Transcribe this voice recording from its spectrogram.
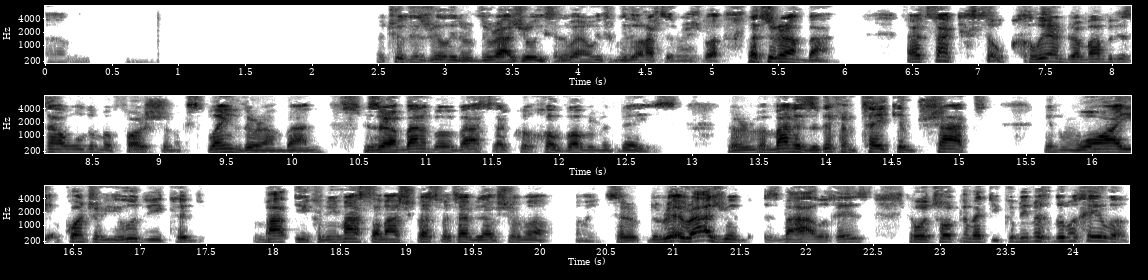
um, the truth is really the, the Raj really says, well, we, we don't have to the Rashba. Let's do the Ramban. Now, it's not so clear in the Ramban, but this is how all the Mefarshim explain the Ramban. Is the Ramban above Basra Kuchov Vavim Beis. The Ramban is a different take and shot in why, a to Yehudi, you could you could be masa mashkos for Tabid Shema. So the Rajwood is mahalach is that we're talking about you could be mechdu mechila,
